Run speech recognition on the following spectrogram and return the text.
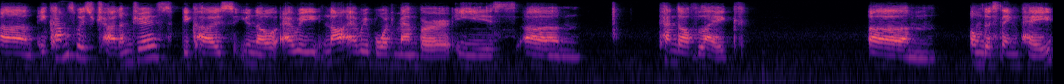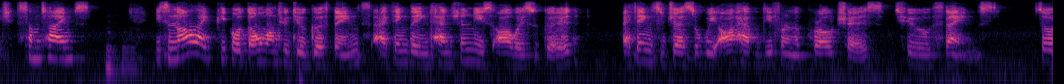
um, it comes with challenges because you know every not every board member is um, kind of like um, on the same page sometimes. Mm-hmm. It's not like people don't want to do good things. I think the intention is always good. I think it's just we all have different approaches to things. So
